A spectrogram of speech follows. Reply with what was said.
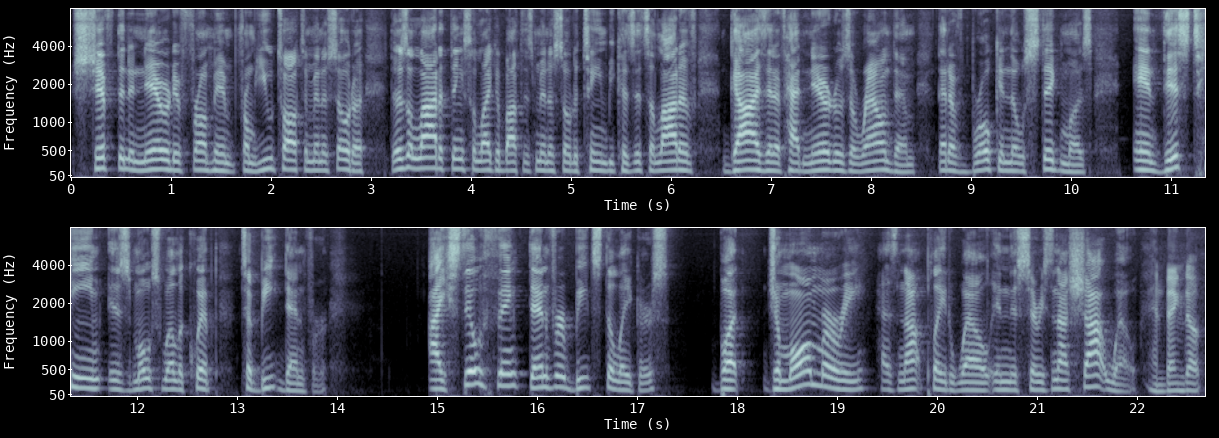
shifting the narrative from him from Utah to Minnesota. There's a lot of things to like about this Minnesota team because it's a lot of guys that have had narratives around them that have broken those stigmas. And this team is most well equipped to beat Denver. I still think Denver beats the Lakers, but Jamal Murray has not played well in this series, not shot well and banged up.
